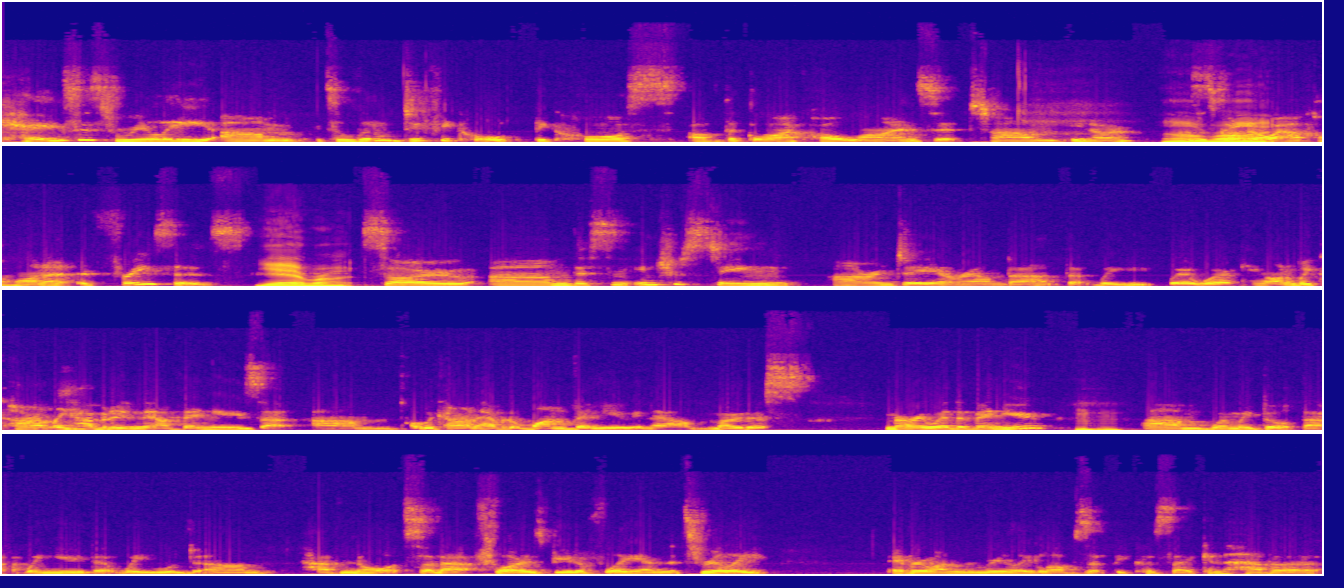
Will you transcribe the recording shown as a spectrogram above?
Kegs is really um, it's a little difficult because of the glycol lines it um, you know, Oh, it's got no alcohol on it it freezes Yeah, right. so um, there's some interesting r&d around that that we, we're working on we currently have it in our venues at um, or we currently have it at one venue in our modus Merewether venue. Mhm. Um, when we built that, we knew that we would um, have Nort, so that flows beautifully, and it's really everyone really loves it because they can have a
